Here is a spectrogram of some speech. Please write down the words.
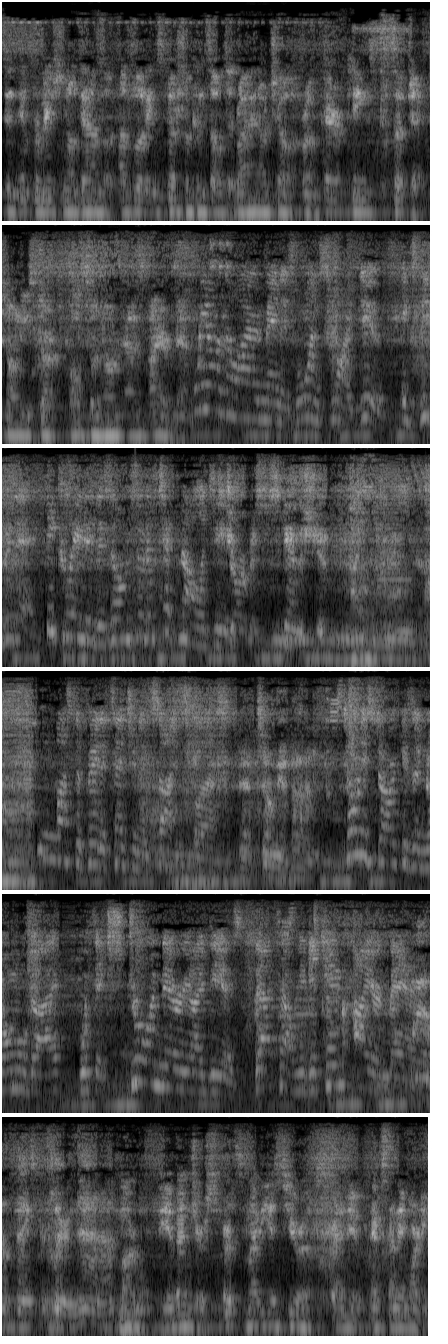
This is informational download uploading special consultant Ryan Ochoa from Pair of Kings subject Tony Stark, also known as Iron Man. We all know Iron Man is one smart dude. Exhibit A. He created his own sort of technology. Jarvis, scan the ship. He must have paid attention in science class. Yeah, tell me about it. Tony Stark is a normal guy with extraordinary ideas. That's how he became Iron Man. Well, thanks for clearing that up. Marvel, The Avengers, Earth's Mightiest Heroes, brand new next Sunday morning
